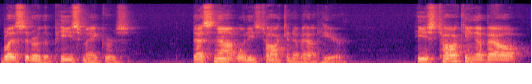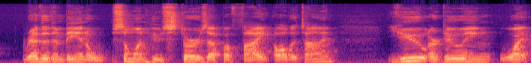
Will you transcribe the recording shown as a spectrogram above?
Blessed are the peacemakers. That's not what he's talking about here. He's talking about rather than being a, someone who stirs up a fight all the time, you are doing what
